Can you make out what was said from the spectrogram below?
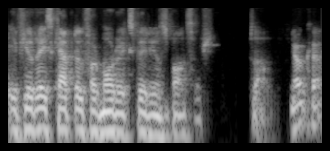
if you raise capital for more experienced sponsors. So okay.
